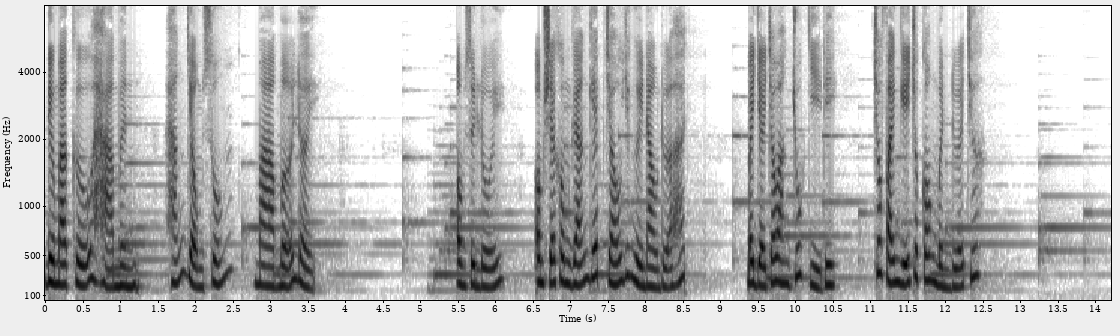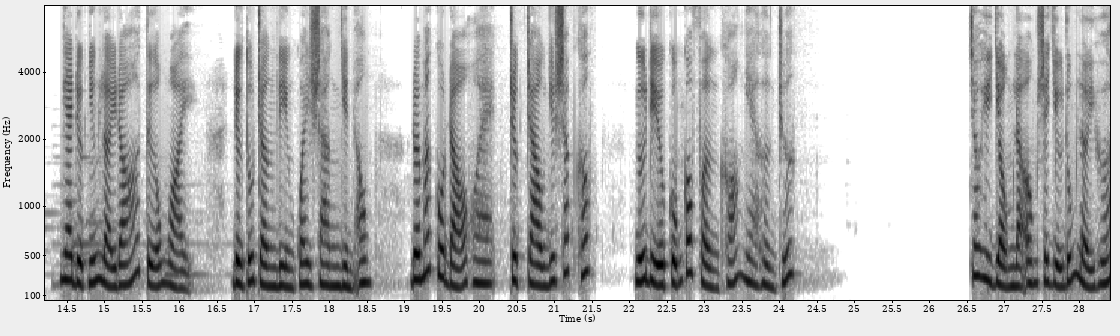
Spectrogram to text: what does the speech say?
Đường mà cửu hạ mình, hắn giọng xuống mà mở lời. Ông xin lỗi, ông sẽ không gán ghép cháu với người nào nữa hết. Bây giờ cháu ăn chút gì đi, cháu phải nghĩ cho con mình nữa chứ. Nghe được những lời đó từ ông ngoại, đường Tú Trần liền quay sang nhìn ông. Đôi mắt cô đỏ hoe, trực trào như sắp khóc. Ngữ điệu cũng có phần khó nghe hơn trước. Cháu hy vọng là ông sẽ giữ đúng lời hứa.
